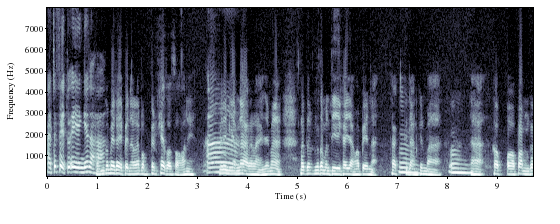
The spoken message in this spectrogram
อาจจะเฟดตัวเองเนี่ยเหรอผมคะก็ไม่ได้เป็นอะไรผมเป็นแค่สสนี่อ่าไม่ได้มีอำนาจอะไรใช่ไหมรัฐรัฐมนตรีใครอยากมาเป็นอะ ถ้าอืมดันขึ้นมาอืมนะฮะก็ปอป้อมก็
